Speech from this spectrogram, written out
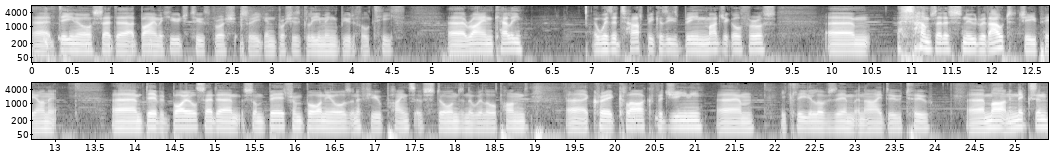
Uh, Dino said uh, I'd buy him a huge toothbrush so he can brush his gleaming, beautiful teeth. Uh, Ryan Kelly, a wizard's hat because he's been magical for us. Um, Sam said a snood without GP on it. Um, David Boyle said um, some bait from Borneo's and a few pints of stones in the Willow Pond. Uh, Craig Clark, Vergini, um, he clearly loves him, and I do too. Uh, Martin Nixon,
